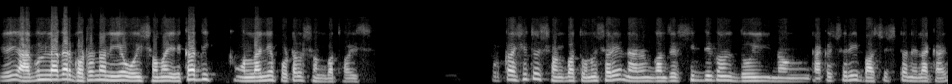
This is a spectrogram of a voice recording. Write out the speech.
এই আগুন লাগার ঘটনা নিয়ে ওই সময় একাধিক অনলাইনে পোর্টাল সংবাদ হয়েছে। প্রকাশিত সংবাদ অনুসারে নারায়ণগঞ্জের সিদ্ধিরগঞ্জ দুই নং ঢাকেশ্বরী বাস স্ট্যান্ড এলাকায়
